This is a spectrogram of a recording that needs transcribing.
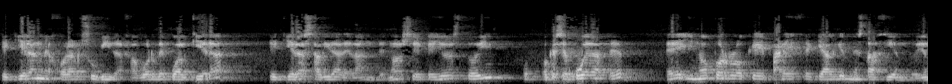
que quieran mejorar su vida, a favor de cualquiera que quiera salir adelante. ¿no? Así que yo estoy por lo que se puede hacer ¿eh? y no por lo que parece que alguien me está haciendo. Yo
